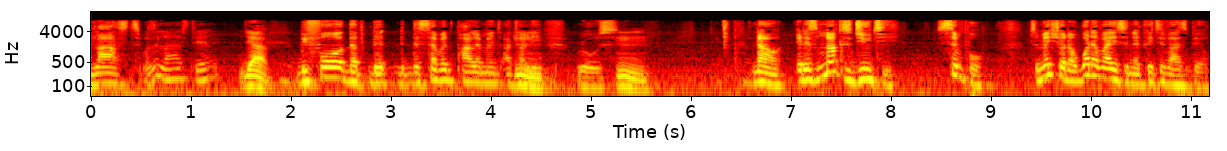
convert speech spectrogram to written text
last was it last year? Yeah. Before the the, the seventh parliament actually rose. Mm. Now, it is Mark's duty, simple, to make sure that whatever is in the Creative Arts Bill,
